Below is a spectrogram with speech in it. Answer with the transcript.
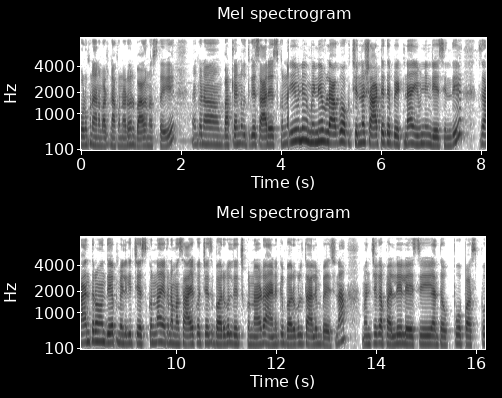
పడుకున్నాను అనమాట నాకు నడుములు బాగా నొస్తాయి. ఇంకా నా బట్టలన్నీ ఉతికేసి ఆరేసుకున్నా. ఈవినింగ్ మినీ వ్లాగ్ ఒక చిన్న షార్ట్ అయితే పెట్టిన ఈవినింగ్ చేసింది. సాయంత్రం దీపం వెలిగించేసుకున్నా ఇక్కడ మా సాయికి వచ్చేసి బరుగులు తెచ్చుకున్నాడు. ఆయనకి బరుగులు తాలింపు వేసిన. మంచిగా పల్లీలు వేసి అంత ఉప్పు పసుపు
